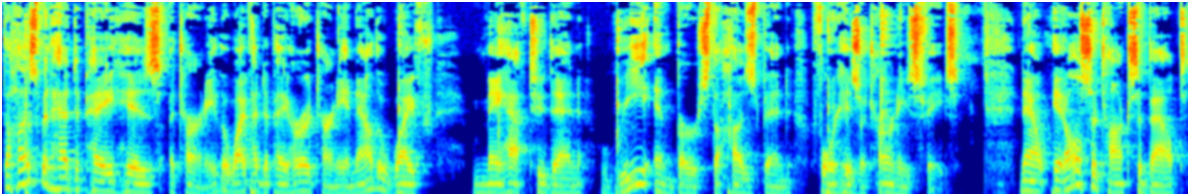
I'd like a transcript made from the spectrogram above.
the husband had to pay his attorney, the wife had to pay her attorney, and now the wife may have to then reimburse the husband for his attorney's fees. Now, it also talks about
